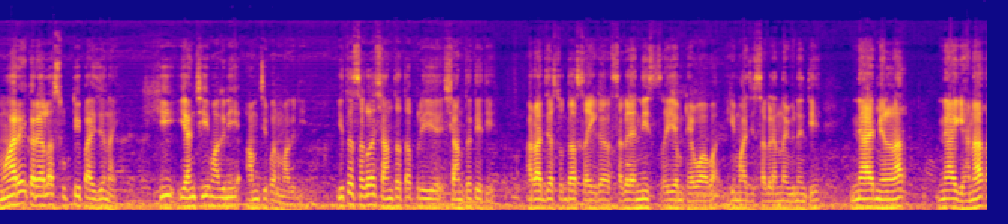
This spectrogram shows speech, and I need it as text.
मारे करायला सुट्टी पाहिजे नाही. ही यांची मागणी आमची पण मागणी. इथं सगळं शांतताप्रिय शांततेत आहे. राज्यातसुद्धा सै सगळ्यांनी संयम ठेवावा ही माझी सगळ्यांना विनंती आहे. न्याय मिळणार न्याय घेणार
